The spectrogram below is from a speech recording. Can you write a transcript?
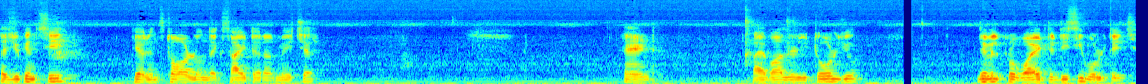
As you can see they are installed on the exciter armature. And I have already told you they will provide the DC voltage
